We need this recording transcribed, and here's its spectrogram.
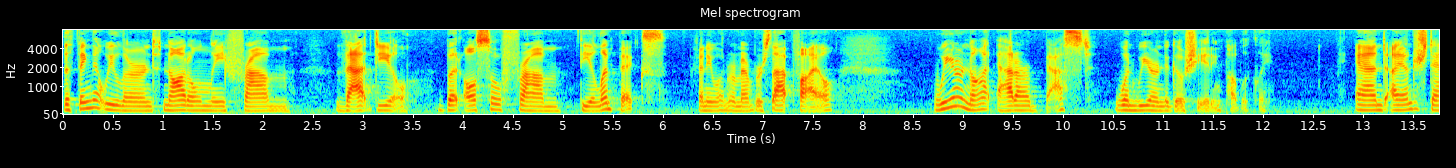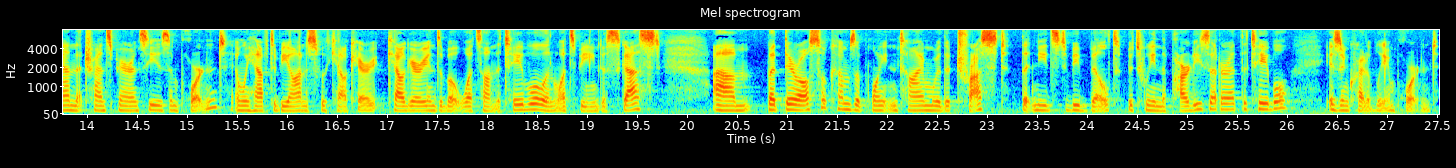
The thing that we learned not only from that deal, but also from the Olympics, if anyone remembers that file, we are not at our best when we are negotiating publicly. And I understand that transparency is important, and we have to be honest with Calgarians about what's on the table and what's being discussed. Um, but there also comes a point in time where the trust that needs to be built between the parties that are at the table is incredibly important.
